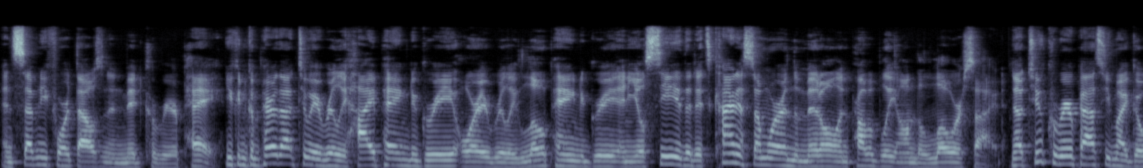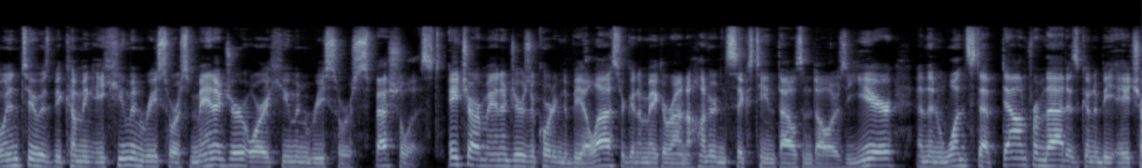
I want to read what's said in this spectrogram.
and $74,000 in mid-career pay. You can compare that to a really high-paying degree or a really low-paying degree, and you'll see that it's kind of somewhere in the middle and probably on the lower side. Now, two career paths you might go into is becoming a human resource manager or a human resource specialist. HR managers, according to BLS, are going to make around $116,000 a year, and then one step down from that is going to be HR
